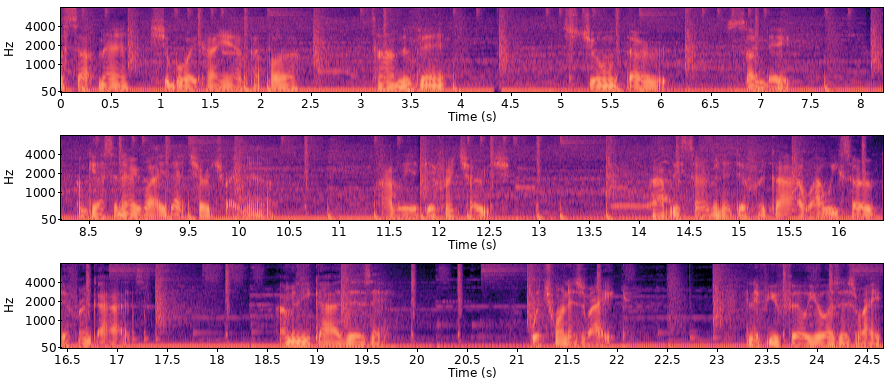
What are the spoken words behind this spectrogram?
What's up, man? It's your boy Cayenne Pepper. Time to vent. It's June 3rd, Sunday. I'm guessing everybody's at church right now. Probably a different church. Probably serving a different God. Why we serve different gods? How many guys is it? Which one is right? And if you feel yours is right,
